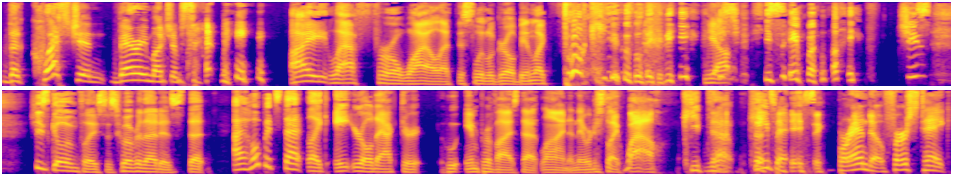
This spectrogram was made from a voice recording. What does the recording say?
the question very much upset me. I laughed for a while at this little girl being like, fuck you, lady. Yeah. he saved my life. She's, she's going places, whoever that is. That I hope it's that like eight year old actor who improvised that line and they were just like, wow, keep that. Yeah, keep That's it. Amazing. Brando, first take.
